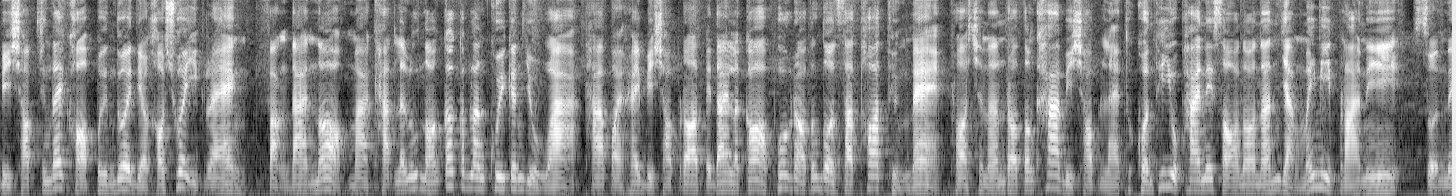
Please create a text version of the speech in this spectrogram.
บิชอปจึงได้ขอปืนด้วยเดี๋ยวเขาช่วยอีกแรง ฝั่งด้านนอก มาคัดและลูกน้องก็กำลังคุยกันอยู่ว่า ถ้าปล่อยให้บิชอปรอดไปได้แล้วก็พวกเราต้องโดนซัดทอดถึงแน่ เพราะฉะนั้นเราต้องฆ่าบิชอปและทุกคนที่อยู่ภายในสอนอนั้นอย่างไม่มีปราณี ส่วนใน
